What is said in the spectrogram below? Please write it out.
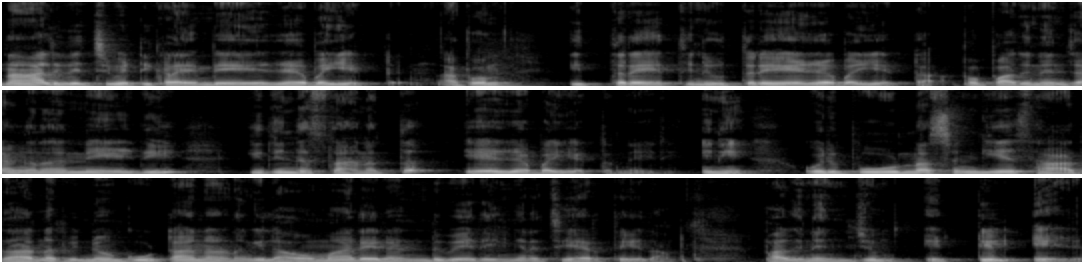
നാല് വെച്ച് വെട്ടിക്കളയുമ്പോൾ ഏഴ് ബൈ എട്ട്. അപ്പം ഇത്രയത്തിന്റെ ഉത്തരം ഏഴ് ബൈ എട്ടാണ് അപ്പോൾ പതിനഞ്ച് അങ്ങനെ തന്നെ എഴുതി ഇതിന്റെ സ്ഥാനത്ത് ഏഴ് ബൈ എട്ട് എന്ന് എഴുതി. ഇനി ഒരു പൂർണസംഖ്യയെ സാധാരണ പിന്നോം കൂട്ടാനാണെങ്കിൽ അവന്മാരെ രണ്ടുപേരെ ഇങ്ങനെ ചേർത്ത് എഴുതാം. പതിനഞ്ചും എട്ടിൽ ഏഴ്.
